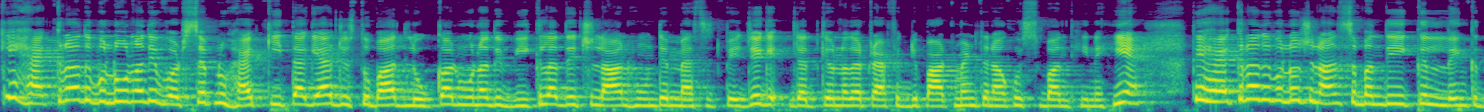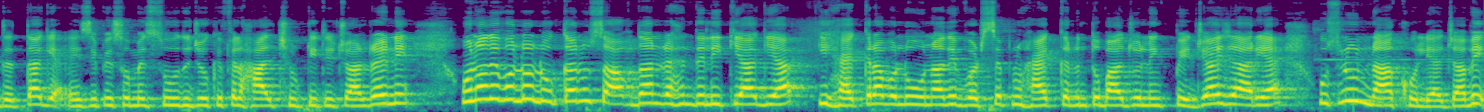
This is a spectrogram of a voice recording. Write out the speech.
ਕਿ ਹੈਕਰਾਂ ਦੇ ਵੱਲੋਂ ਉਹਨਾਂ ਦੇ WhatsApp ਨੂੰ ਹੈਕ ਕੀਤਾ ਗਿਆ, ਜਿਸ ਤੋਂ ਬਾਅਦ ਲੋਕਾਂ ਨੂੰ ਉਹਨਾਂ ਦੇ ਵਹੀਕਲਾਂ ਦੇ ਚਲਾਨ ਹੋਣ ਦੇ ਮੈਸੇਜ ਭੇਜੇ ਗਏ ਜਦਕਿ ਉਹਨਾਂ ਦਾ ਟ੍ਰੈਫਿਕ ਡਿਪਾਰਟਮੈਂਟ ਦੇ ਨਾਲ ਕੋਈ ਸਬੰਧ ਹੀ ਨਹੀਂ ਹੈ। ਤੇ ਹੈਕਰਾਂ ਦੇ ਵੱਲੋਂ ਚਲਾਨ ਸੰਬੰਧੀ ਇੱਕ ਲਿੰਕ ਦਿੱਤਾ ਗਿਆ। ਏਸੀਪੀ ਸੁਮਿਤ ਸੂਦ, ਜੋ ਕਿ ਫਿਲਹਾਲ ਛੁੱਟੀ ਤੇ ਚੱਲ ਰਹੇ ਨੇ, ਉਹਨਾਂ ਦੇ ਵੱਲੋਂ ਲੋਕਾਂ ਨੂੰ ਸਾਵਧਾਨ ਰਹਿਣ ਦੇ ਲਈ ਕਿਹਾ ਗਿਆ ਕਿ ਹੈਕਰਾਂ ਵੱਲੋਂ ਉਹਨਾਂ ਦੇ WhatsApp ਨੂੰ ਹੈਕ ਕਰਨ ਤੋਂ ਬਾਅਦ ਜੋ ਲਿੰਕ ਭੇਜਿਆ ਜਾ ਰਿਹਾ ਹੈ ਉਸ ਨੂੰ ਨਾ ਖੋਲਿਆ ਜਾਵੇ।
